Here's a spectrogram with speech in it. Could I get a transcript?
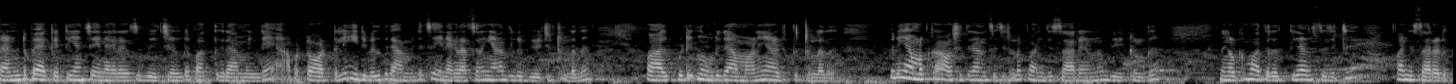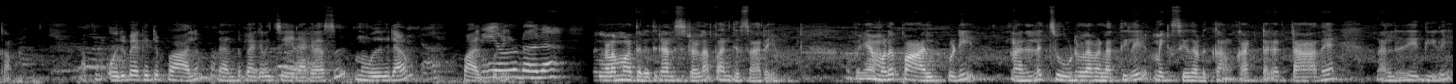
രണ്ട് പാക്കറ്റ് ഞാൻ ചൈന ഗ്രാസ് ഉപയോഗിച്ചിട്ടുണ്ട് പത്ത് ഗ്രാമിന്റെ. അപ്പോൾ ടോട്ടൽ ഇരുപത് ഗ്രാമിന്റെ ചൈന ഗ്രാസാണ് ഞാൻ അതിൽ ഉപയോഗിച്ചിട്ടുള്ളത്. പാൽപ്പൊടി നൂറ് ഗ്രാമാണ് ഞാൻ എടുത്തിട്ടുള്ളത്. പിന്നെ നമുക്ക് ആവശ്യത്തിനനുസരിച്ചിട്ടുള്ള പഞ്ചസാരയാണ് ഉപയോഗിക്കുന്നത്. നിങ്ങൾക്ക് മധുരത്തിനനുസരിച്ചിട്ട് പഞ്ചസാര എടുക്കാം. അപ്പം ഒരു പാക്കറ്റ് പാലും രണ്ട് പാക്കറ്റ് ചൈന ഗ്രാസ് നൂറ് ഗ്രാം പാൽപ്പൊടി. നിങ്ങളുടെ മധുരത്തിനനുസരിച്ചുള്ള പഞ്ചസാരയും. അപ്പോൾ നമ്മൾ പാൽപ്പൊടി നല്ല ചൂടുള്ള വെള്ളത്തിൽ മിക്സ് ചെയ്തെടുക്കാം. കട്ട കെട്ടാതെ നല്ല രീതിയിൽ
